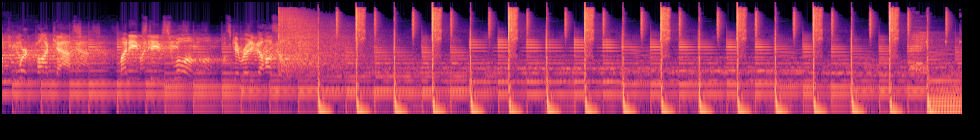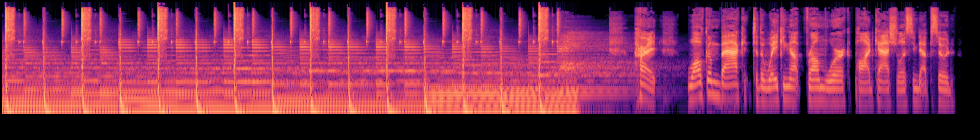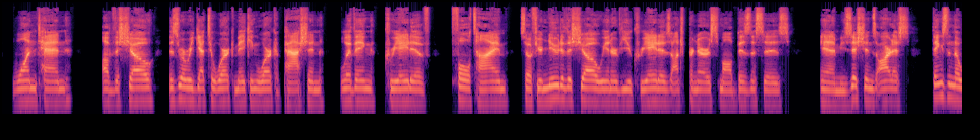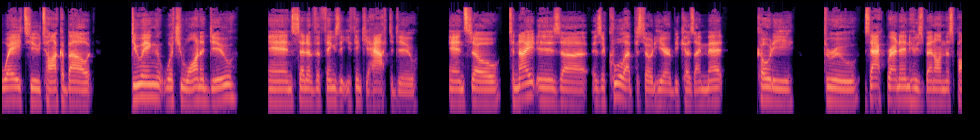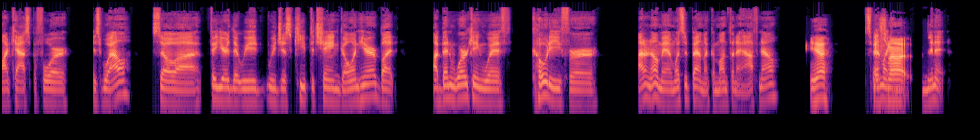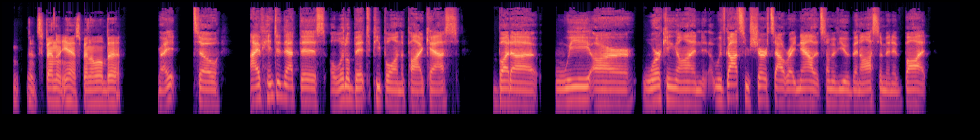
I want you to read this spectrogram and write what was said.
Up From Work podcast. My name's Dave Swillum. Let's get ready to hustle. All right. Welcome back to the Waking Up From Work podcast. You're listening to episode 110 of the show. This is where we get to work, making work a passion, living creative full time. So if you're new to the show, we interview creatives, entrepreneurs, small businesses, and musicians, artists, things in the way to talk about doing what you want to do instead of the things that you think you have to do. And so tonight is uh, is a cool episode here because I met Cody through Zach Brennan, who's been on this podcast before as well. So uh, figured that we we just keep the chain going here. But I've been working with Cody for I don't know, man. What's it been like a month and a half now? Yeah, It's been like not- a minute, it's been yeah, it's been a little bit. right? So I've hinted at this a little bit to people on the podcast, but uh, we are working on. We've got some shirts out right now that some of you have been awesome and have bought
